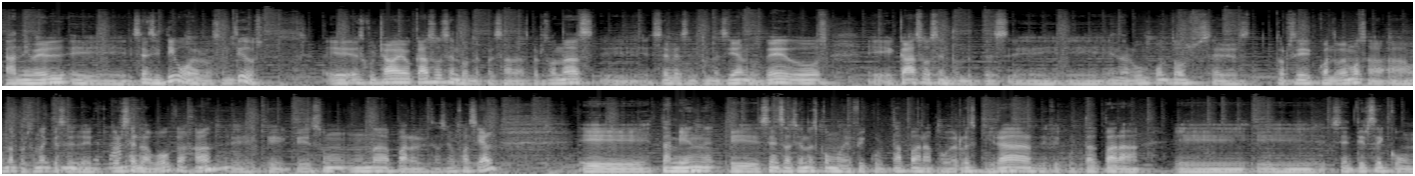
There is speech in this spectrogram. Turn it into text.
a nivel eh, sensitivo de los sentidos. escuchaba yo casos en donde pues a las personas se les entumecían los dedos, casos en donde pues en algún punto se les torce, cuando vemos a, una persona que se le tuerce la boca, que, es una paralización facial, eh, también eh, sensaciones como dificultad para poder respirar, dificultad para eh, sentirse con,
